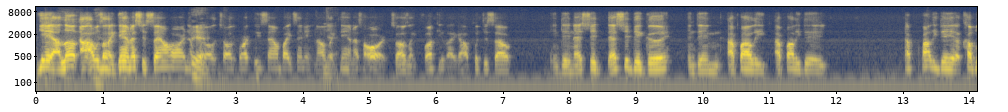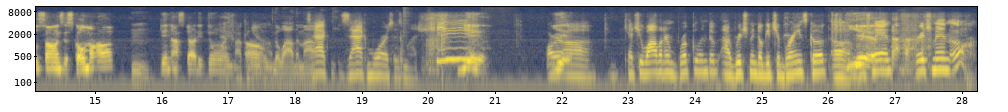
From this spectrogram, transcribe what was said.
Yeah, I love. I I was like, damn, that shit sound hard. And I Yeah. put all the Charles Barkley sound bites in it, and I was Yeah. like, damn, that's hard. So I was like, fuck it, like I'll put this out, and then that shit, that shit did good. And then I probably, I probably did, I probably did a couple songs at Skomaha. Mm. Then I started doing, um, The Wild and Mild. Zach Zach Morris is my shit. yeah, Or yeah. uh, catch you wilding in Brooklyn, to, uh, Richmond. Don't get your brains cooked. Uh, yeah, Richmond, Richmond. Oh,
